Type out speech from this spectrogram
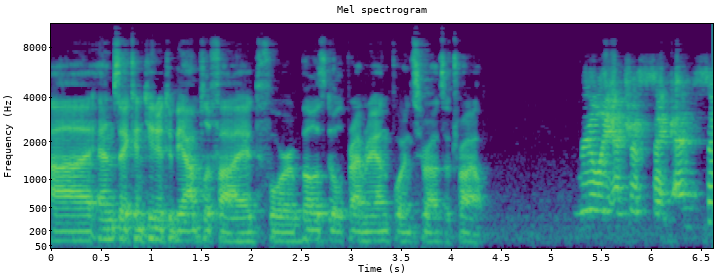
uh, and they continue to be amplified for both dual primary endpoints throughout the trial. Really interesting. And so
